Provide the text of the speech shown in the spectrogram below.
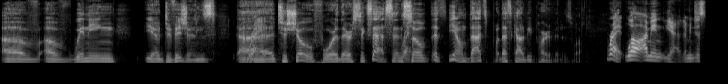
of of winning you know divisions uh, Right. to show for their success, and Right. so it's, you know that's that's got to be part of it as well. Right. Well, I mean, yeah, let me just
